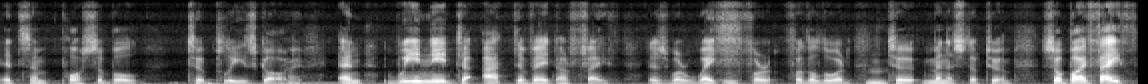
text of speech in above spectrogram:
it's impossible to please God. Right and we need to activate our faith as we're waiting for, for the Lord mm. to minister to Him. So by faith,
